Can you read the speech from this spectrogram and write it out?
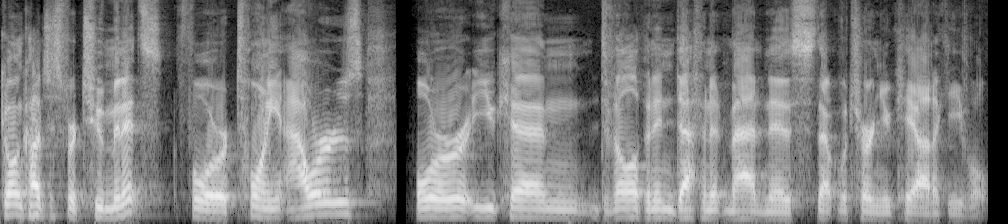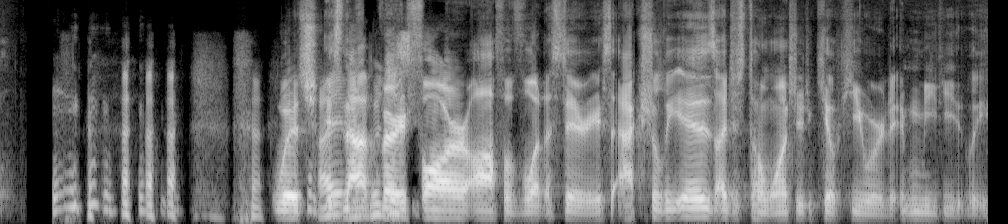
go unconscious for two minutes, for 20 hours, or you can develop an indefinite madness that will turn you chaotic evil. which is not very just- far off of what Asterius actually is. I just don't want you to kill Heward immediately.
